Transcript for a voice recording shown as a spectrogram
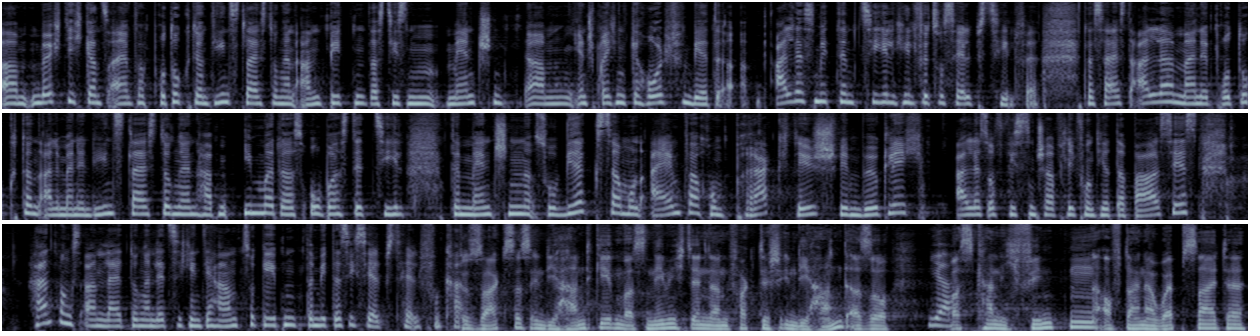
ähm, möchte ich ganz einfach Produkte und Dienstleistungen anbieten, dass diesem Menschen ähm, entsprechend entsprechend geholfen wird. Alles mit dem Ziel Hilfe zur Selbsthilfe. Das heißt, alle meine Produkte und alle meine Dienstleistungen haben immer das oberste Ziel, den Menschen so wirksam und einfach und praktisch wie möglich, alles auf wissenschaftlich fundierter Basis, Handlungsanleitungen letztlich in die Hand zu geben, damit er sich selbst helfen kann. Du sagst das in die Hand geben. Was nehme ich denn dann faktisch in die Hand? Also ja. was kann ich finden auf deiner Webseite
